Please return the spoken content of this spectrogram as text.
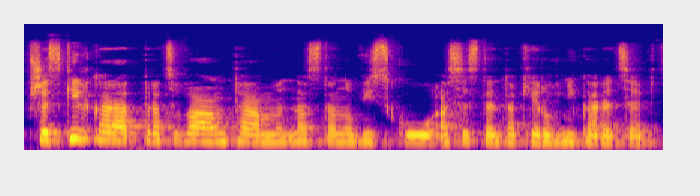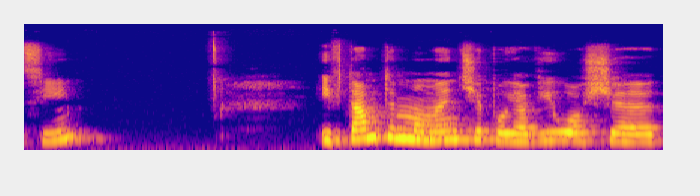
Przez kilka lat pracowałam tam na stanowisku asystenta kierownika recepcji. I w tamtym momencie pojawiło się,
